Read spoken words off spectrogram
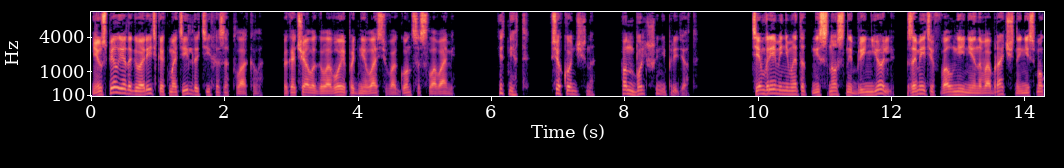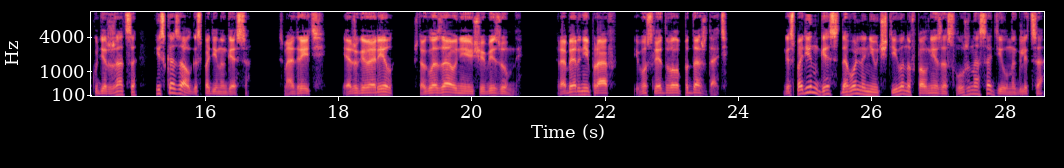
Не успел я договорить, как Матильда тихо заплакала, покачала головой и поднялась в вагон со словами. «Нет-нет, все кончено, он больше не придет». Тем временем этот несносный бриньоль, заметив волнение новобрачной, не смог удержаться и сказал господину Гессу. «Смотрите, я же говорил, что глаза у нее еще безумны. Робер не прав, Ему следовало подождать. Господин Гесс довольно неучтиво, но вполне заслуженно осадил наглеца.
